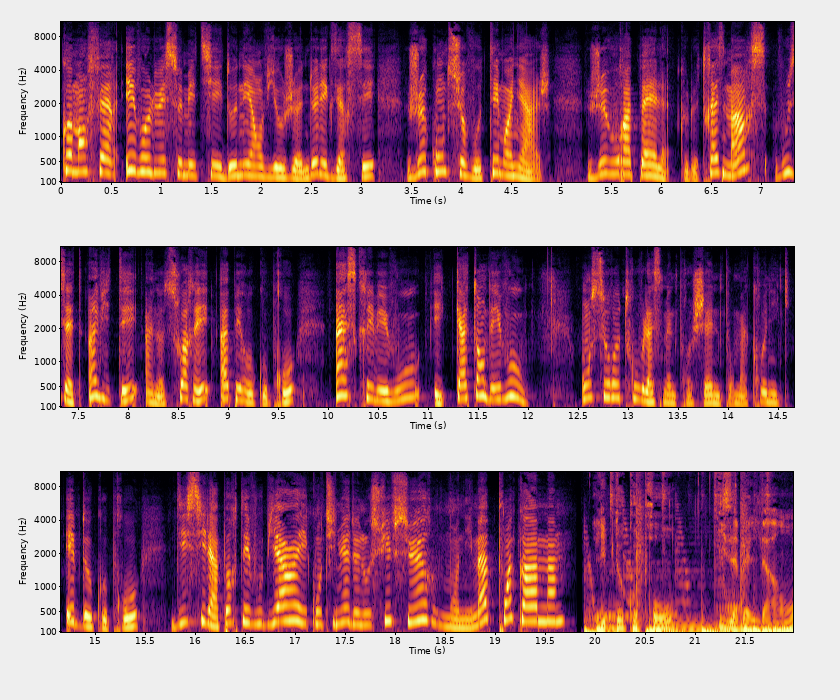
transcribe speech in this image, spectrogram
Comment faire évoluer ce métier et donner envie aux jeunes de l'exercer? Je compte sur vos témoignages. Je vous rappelle que le 13 mars, vous êtes invité à notre soirée apéro copro. Inscrivez-vous et qu'attendez-vous? On se retrouve la semaine prochaine pour ma chronique Hebdo Copro. D'ici là, portez-vous bien et continuez de nous suivre sur monimmeuble.com. L'Hebdo Copro, Isabelle Dahan,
